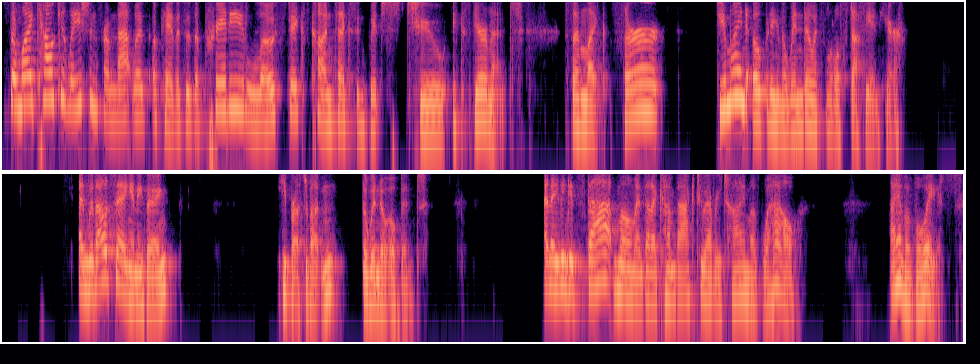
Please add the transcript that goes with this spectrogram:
So my calculation from that was okay, this is a pretty low stakes context in which to experiment. So I'm like, sir, do you mind opening the window? It's a little stuffy in here. And without saying anything, he pressed a button, the window opened. And I think it's that moment that I come back to every time of, wow, I have a voice.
